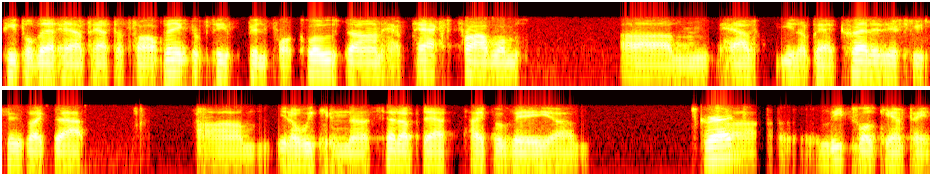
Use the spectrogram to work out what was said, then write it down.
people that have had to file bankruptcy, been foreclosed on, have tax problems, um, have you know bad credit issues, things like that. Um, you know, we can uh, set up that type of a um, Greg uh, lead flow campaign.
